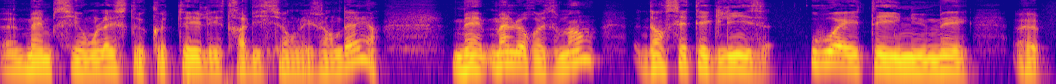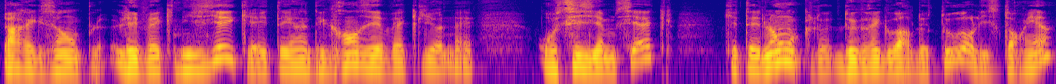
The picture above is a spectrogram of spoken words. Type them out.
même si on laisse de côté les traditions légendaires. Mais malheureusement, dans cette église où a été inhumé, par exemple, l'évêque Nizier, qui a été un des grands évêques lyonnais au VIe siècle, qui était l'oncle de Grégoire de Tours, l'historien,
